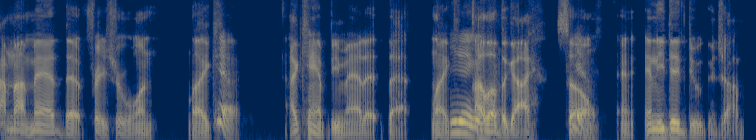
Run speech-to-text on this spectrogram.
I'm not mad that Fraser won. Like Yeah. I can't be mad at that. Like I love it the guy. So Yeah. and, and he did do a good job.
